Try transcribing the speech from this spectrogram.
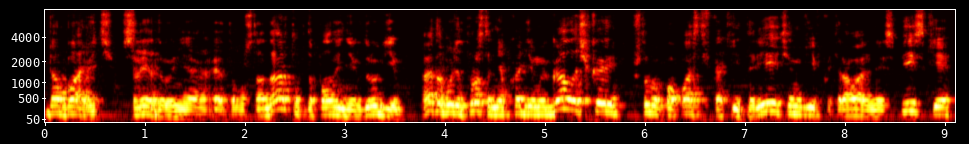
добавить следование этому стандарту в дополнение к другим, это будет просто необходимой галочкой, чтобы попасть в какие-то рейтинги, в котировальные списки.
